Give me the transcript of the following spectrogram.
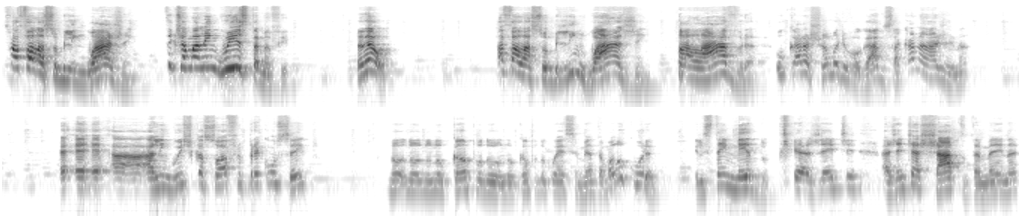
Você vai falar sobre linguagem, tem que chamar linguista, meu filho. Entendeu? A falar sobre linguagem, palavra, o cara chama advogado, sacanagem, né? É, é, é a, a, linguística sofre preconceito no, no, no, campo do, no campo do conhecimento. É uma loucura. Eles têm medo, porque a gente, a gente é chato também, né?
